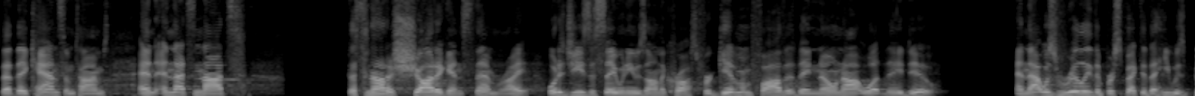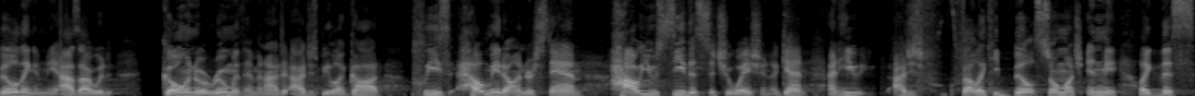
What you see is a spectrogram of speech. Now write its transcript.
that they can sometimes. And, and that's not. That's not a shot against them, right? What did Jesus say when he was on the cross? Forgive them, Father, they know not what they do. And that was really the perspective that he was building in me as I would go into a room with him and I'd, I'd just be like, God, please help me to understand how you see this situation. Again, and he, I just felt like he built so much in me, like this,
